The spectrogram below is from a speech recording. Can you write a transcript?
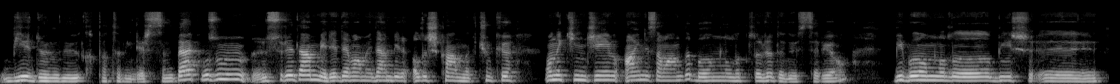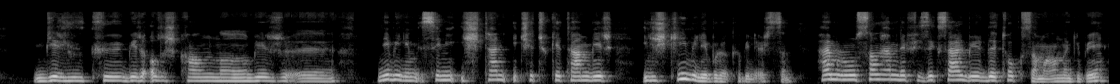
bir döngüyü kapatabilirsin. Belki uzun süreden beri devam eden bir alışkanlık. Çünkü 12. ev aynı zamanda bağımlılıkları da gösteriyor bir bağımlılığı, bir e, bir yükü, bir alışkanlığı, bir e, ne bileyim seni içten içe tüketen bir ilişkiyi bile bırakabilirsin. Hem ruhsal hem de fiziksel bir detoks zamanı gibi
